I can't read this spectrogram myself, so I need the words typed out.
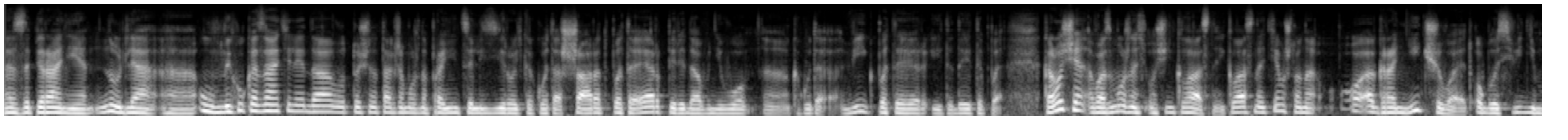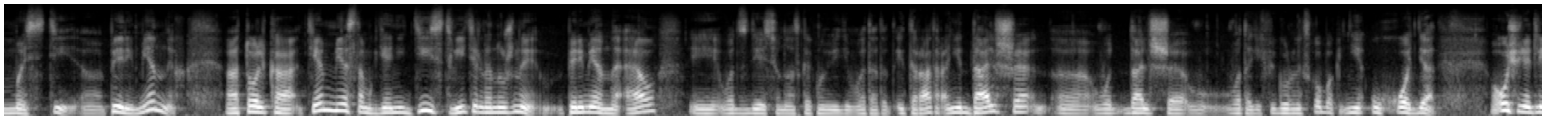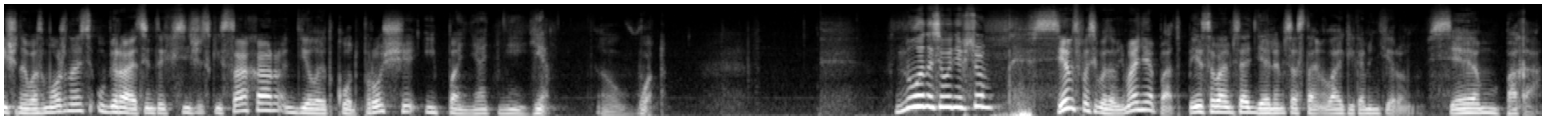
э, запирания, ну, для э, умных указателей, да, вот точно так же можно проинициализировать какой-то шар от PTR, передав в него э, какой-то вик PTR и т.д. и т.п. Короче, возможность очень классная. И классная тем, что она ограничивает область видимости э, переменных э, только тем местом, где они действительно нужны. Переменная L, и вот здесь у нас, как мы видим, вот этот итератор, они дальше, э, вот дальше вот этих фигурных скобок не уходят. Очень отличная возможность, убирает синтаксический сахар, делает код проще и понятнее. Вот. Ну а на сегодня все. Всем спасибо за внимание. Подписываемся, делимся, ставим лайки, комментируем. Всем пока.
